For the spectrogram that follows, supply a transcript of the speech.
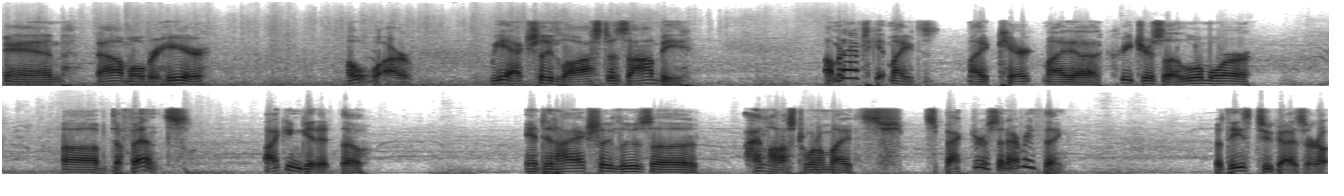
and now I'm over here. Oh, our we actually lost a zombie. I'm gonna have to get my my character my uh, creatures a little more uh, defense. I can get it though. And did I actually lose a? I lost one of my specters and everything. But these two guys are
